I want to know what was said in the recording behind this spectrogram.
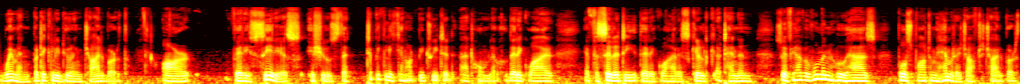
women, particularly during childbirth, are very serious issues that typically cannot be treated at home level. They require a facility, they require a skilled attendant. So if you have a woman who has postpartum hemorrhage after childbirth,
